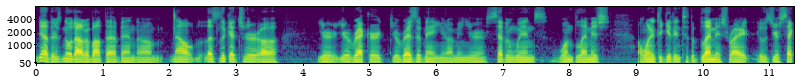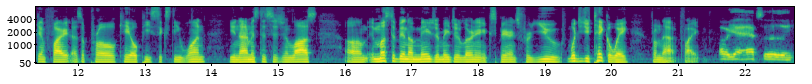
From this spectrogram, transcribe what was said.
Yeah, there's no doubt about that, man. Um, now let's look at your uh, your your record, your resume. You know, I mean, your seven wins, one blemish. I wanted to get into the blemish, right? It was your second fight as a pro, KOP 61, unanimous decision loss. Um, it must have been a major, major learning experience for you. What did you take away from that fight? Oh yeah, absolutely.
